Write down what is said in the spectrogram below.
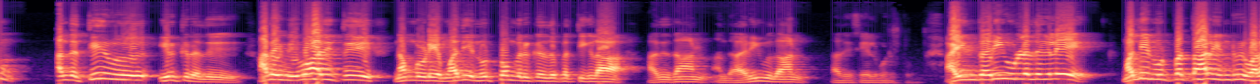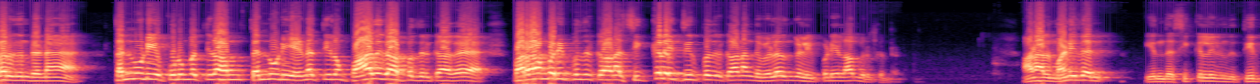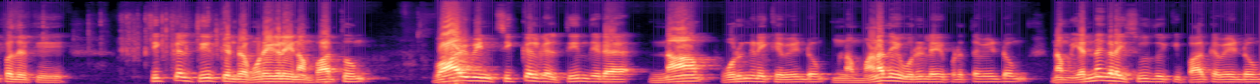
அந்த தீர்வு இருக்கிறது. அதை விவாதித்து நம்மளுடைய மதிய நுட்பம் இருக்கிறது பார்த்தீங்களா? அதுதான் அந்த அறிவு தான் அதை செயல்படுத்தும். ஐந்து அறிவு உள்ளதுகளே மதிய நுட்பத்தால் இன்று வளர்கின்றன. தன்னுடைய குடும்பத்திலும் தன்னுடைய இனத்திலும் பாதுகாப்பதற்காக பராமரிப்பதற்கான சிக்கலை தீர்ப்பதற்கான அந்த விலங்குகள் இப்படியெல்லாம் இருக்கின்றன. ஆனால் மனிதன் இந்த சிக்கலிலிருந்து தீர்ப்பதற்கு சிக்கல் தீர்க்கின்ற முறைகளை நாம் பார்த்தோம். வாழ்வின் சிக்கல்கள் தீர்ந்திட நாம் ஒருங்கிணைக்க வேண்டும் நம் மனதை ஒருநிலைப்படுத்த வேண்டும் நம் எண்ணங்களை சீர்தூக்கி பார்க்க வேண்டும்.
